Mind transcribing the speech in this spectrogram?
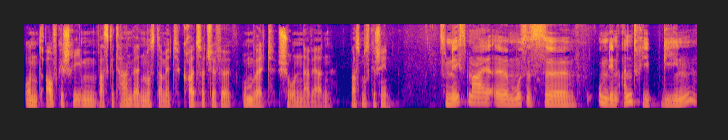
und aufgeschrieben, was getan werden muss, damit Kreuzfahrtschiffe umweltschonender werden. Was muss geschehen? Zunächst mal äh, muss es äh, um den Antrieb gehen.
